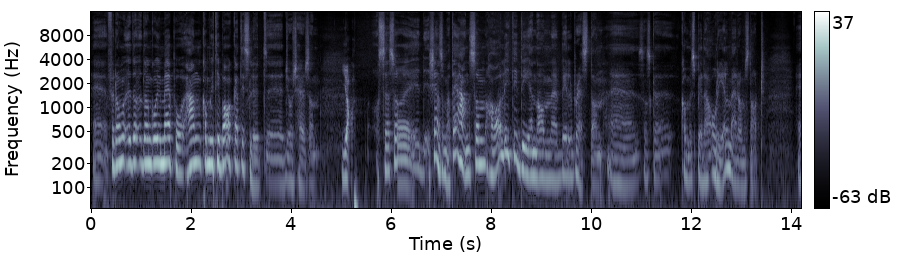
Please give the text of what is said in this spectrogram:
Eh, för de, de, de, går ju med på, han kommer ju tillbaka till slut, eh, George Harrison. Ja. Och sen så eh, det känns som att det är han som har lite idén om eh, Bill Preston. Eh, som ska, kommer spela orgel med dem snart. Eh,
